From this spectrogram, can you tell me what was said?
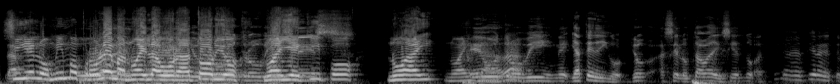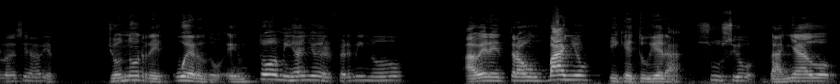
siguen los mismos problemas. No hay laboratorio, no hay equipo, no hay, no hay nada. otro business. Ya te digo, yo se lo estaba diciendo. a ti, a ti era que te lo decía Javier. Yo no recuerdo en todos mis años del Fermín Nodo haber entrado a un baño y que estuviera sucio, dañado,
